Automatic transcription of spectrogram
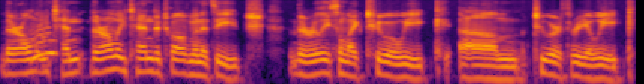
They're only ten. They're only ten to twelve minutes each. They're releasing like two a week, um, two or three a week.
